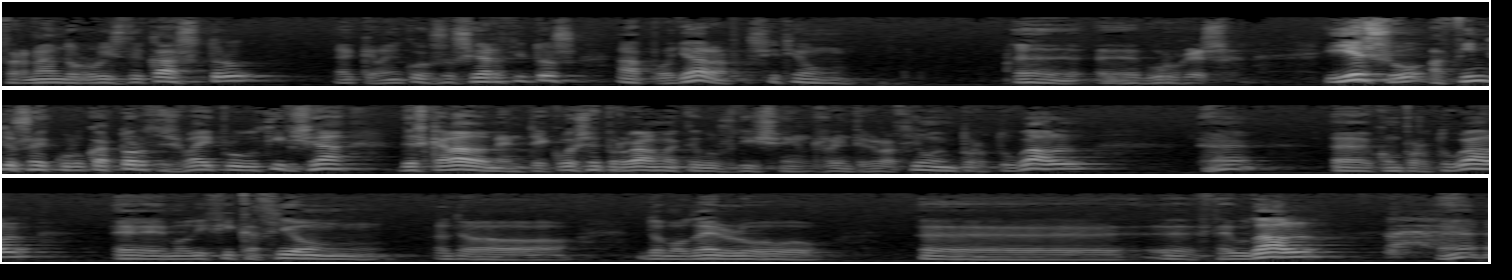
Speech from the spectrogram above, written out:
Fernando Ruiz de Castro, eh, que ven con sus exércitos a apoyar a posición eh, eh, burguesa. E iso, a fin do século XIV, se vai producir xa descaradamente co ese programa que vos dixen, reintegración en Portugal, eh, eh, con Portugal, eh, modificación do, do modelo eh, eh, feudal, eh,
